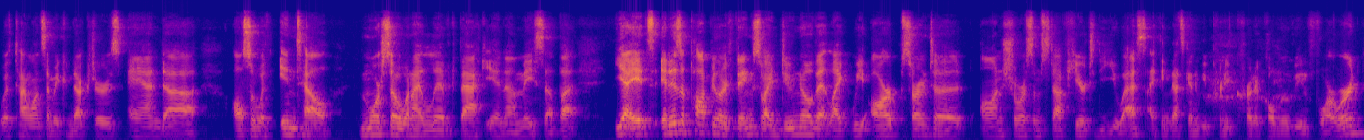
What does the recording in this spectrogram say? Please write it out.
with Taiwan Semiconductors and uh, also with Intel. More so when I lived back in uh, Mesa, but yeah, it's it is a popular thing. So I do know that like we are starting to onshore some stuff here to the U.S. I think that's going to be pretty critical moving forward.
